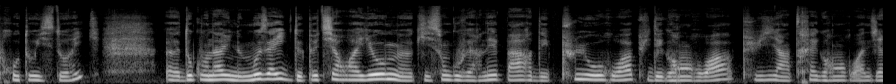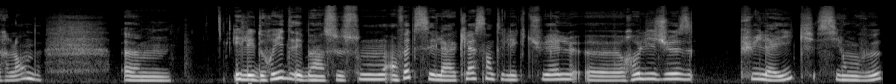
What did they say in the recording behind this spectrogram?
proto-historique. Euh, donc on a une mosaïque de petits royaumes euh, qui sont gouvernés par des plus hauts rois, puis des grands rois, puis un très grand roi d'Irlande. Euh, et les druides, eh ben, ce sont, en fait, c'est la classe intellectuelle religieuse puis laïque, si on veut.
